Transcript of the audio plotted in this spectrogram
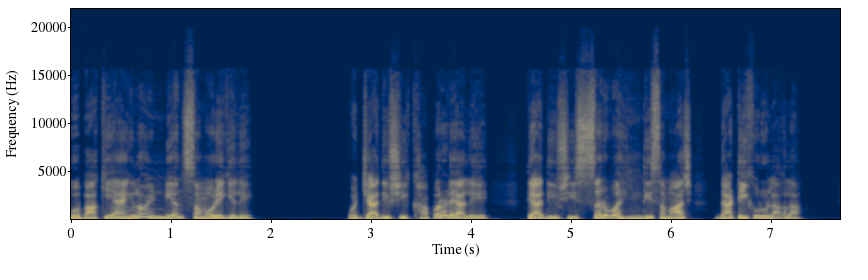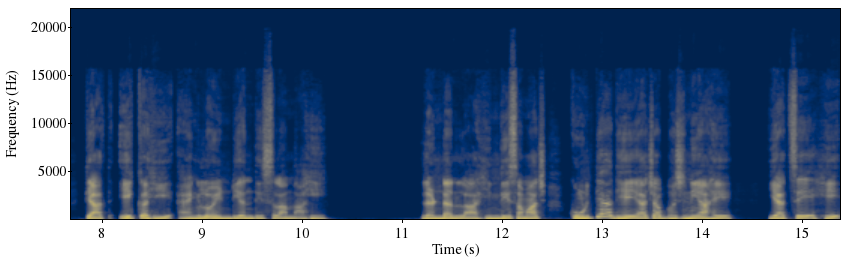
व बाकी अँग्लो इंडियन्स समोरे गेले. व ज्या दिवशी खापर्डे आले त्या दिवशी सर्व हिंदी समाज दाटी करू लागला. त्यात एकही अँग्लो इंडियन दिसला नाही. लंडनला हिंदी समाज कोणत्या ध्येयाच्या भजनी आहे याचे हे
